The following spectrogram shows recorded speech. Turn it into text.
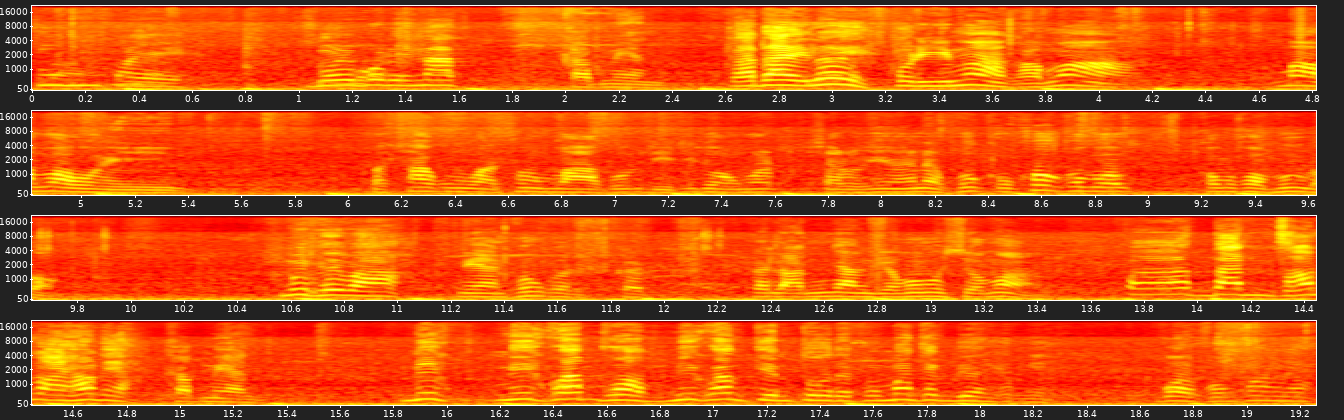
ซุ่มไป โดยบรินัดครับแม่นก็ได้เลย พอดีมากครับมามาเว้าให้ประชาคมวัดฟังว่าผมดีที่ดองว่าสรุปอย่างนั้นน่ะพวกเขาเขาบ่เขาบ่ขอพึ่งดอกมือเพว่าแม่นผมก็ก็ก็รันอย่างเดียวมันบ่เสียมาปลาดันสาวน้อยเขาเนี่ยครับแม่นมีมีความพร้อมมีความเตรียมตัวแต่ประมาณจักเดือนครับนี่บอกผมฟังนะ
